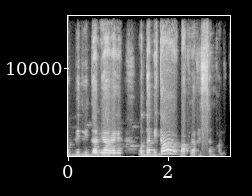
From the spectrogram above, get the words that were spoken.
উদ্ভিদ বিদ্যা বিভাগের অধ্যাপিকা বাঁকুড়া খ্রিস্টান কলেজ।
